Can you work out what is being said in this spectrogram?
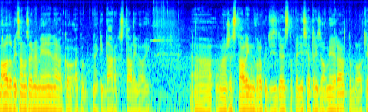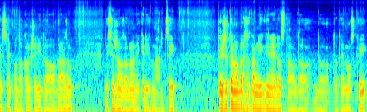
Malo to byť samozrejme mienené ako, ako nejaký dar Stalinovi. Uh, lenže Stalin v roku 1953 zomiera, to bolo tesne po dokončení toho obrazu. Myslím, že on zomrel niekedy v marci. Takže ten obraz sa tam nikdy nedostal do, do, do tej Moskvy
